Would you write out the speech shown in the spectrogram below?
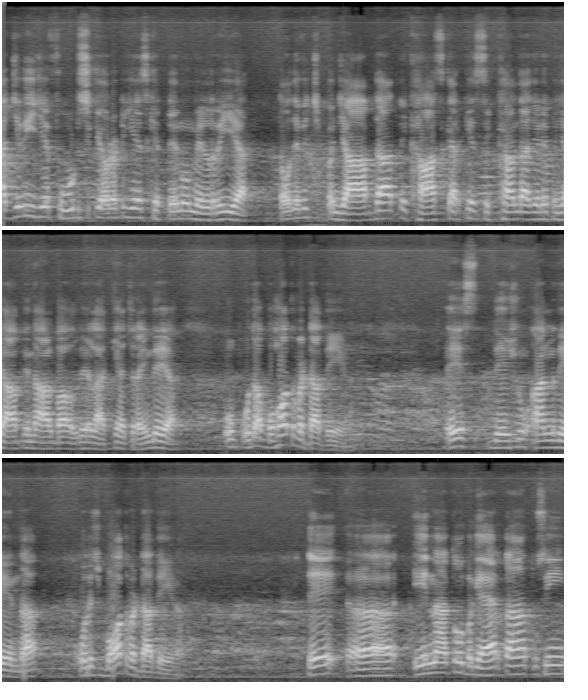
ਅੱਜ ਵੀ ਜੇ ਫੂਡ ਸਿਕਿਉਰਿਟੀ ਇਸ ਖਿੱਤੇ ਨੂੰ ਮਿਲ ਰਹੀ ਆ, ਤਾਂ ਉਹਦੇ ਵਿੱਚ ਪੰਜਾਬ ਦਾ ਤੇ ਖਾਸ ਕਰਕੇ ਸਿੱਖਾਂ ਦਾ ਜਿਹੜੇ ਪੰਜਾਬ ਦੇ ਨਾਲ ਬਾਲ ਦੇ ਇਲਾਕਿਆਂ 'ਚ ਰਹਿੰਦੇ ਆ ਉਹ ਉਹਦਾ ਬਹੁਤ ਵੱਡਾ ਦੇਣ ਇਸ ਦੇਸ਼ ਨੂੰ ਅੰਨ ਦੇਣ ਦਾ ਉਹਦੇ 'ਚ ਬਹੁਤ ਵੱਡਾ ਦੇਣ ਆ। ਤੇ ਇਹਨਾਂ ਤੋਂ ਬਗੈਰ ਤਾਂ ਤੁਸੀਂ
